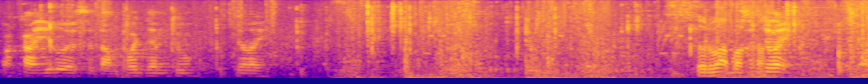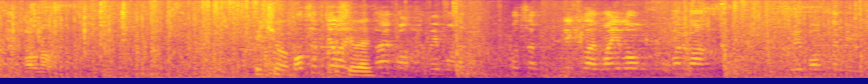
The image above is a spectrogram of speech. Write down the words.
Bacha, healuje se tam, pojď, jdem tu. Dělej. 102 Pojď sem, bacha. dělej. Za mnou. Pičo, Pojď sem, dělej. To je mimo. Pojď sem, rychle, Milo, oba dva. Vybal jsem jim.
